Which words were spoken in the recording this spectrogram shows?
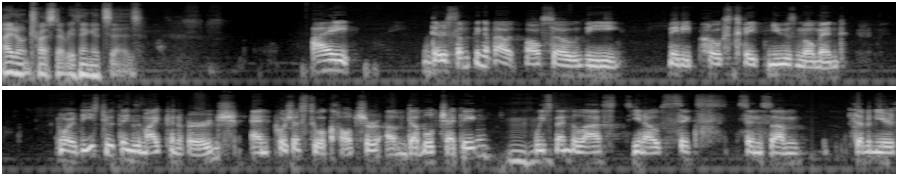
I don't trust everything it says. I there's something about also the maybe post fake news moment where these two things might converge and push us to a culture of double checking. Mm-hmm. We spend the last you know six since um seven years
